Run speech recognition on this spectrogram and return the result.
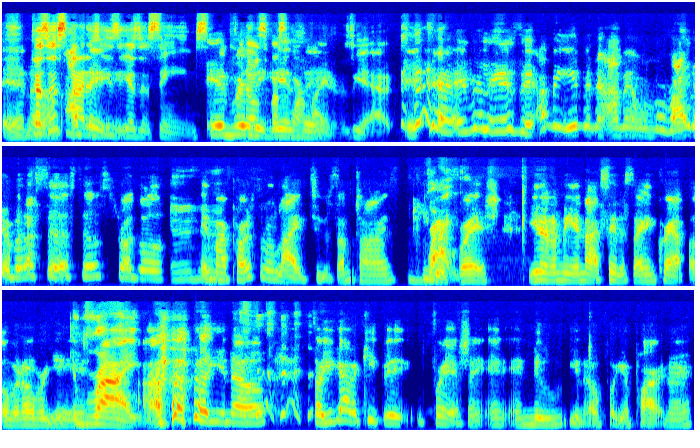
because um, it's not as easy as it seems. It really is. writers, yeah. it, yeah, it really isn't. I mean, even I mean, I'm a writer, but I still still struggle mm-hmm. in my personal life too. Sometimes keep right. it fresh. You know what I mean, and not say the same crap over and over again. Right. right. Uh, you know, so you got to keep it fresh and, and, and new. You know, for your partner.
